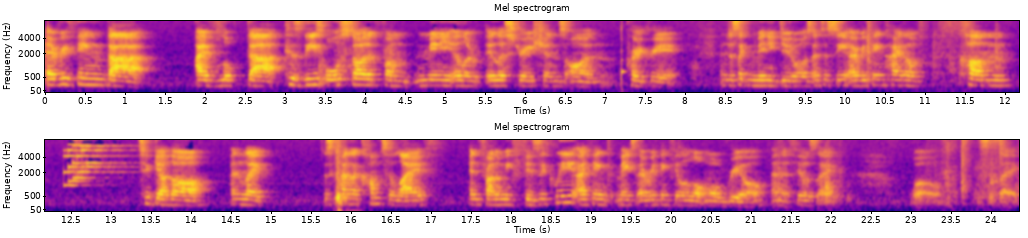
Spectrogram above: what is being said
everything that I've looked at because these all started from mini il illustrations on Procreate and just like mini doodles and to see everything kind of come together and like just kind of come to life in front of me physically, I think makes everything feel a lot more real and it feels like, whoa, this is like,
